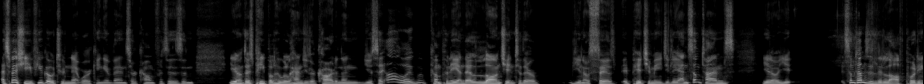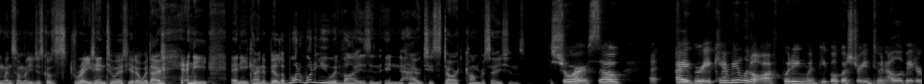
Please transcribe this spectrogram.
especially if you go to networking events or conferences, and you know, there's people who will hand you their card, and then you say, "Oh, company," and they'll launch into their you know sales pitch immediately. And sometimes, you know, you sometimes it's a little off-putting when somebody just goes straight into it, you know, without any any kind of build-up. What what do you advise in in how to start conversations? Sure. So I I agree. It can be a little off putting when people go straight into an elevator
